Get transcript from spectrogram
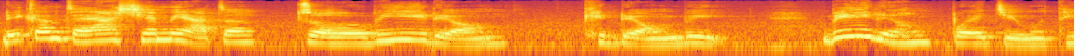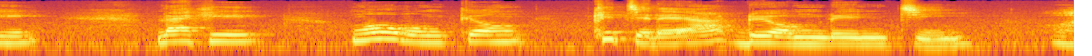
你敢知影什么叫做做美良去良美？美良飞上天，来去五文宫去一个啊良人钱，哇！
